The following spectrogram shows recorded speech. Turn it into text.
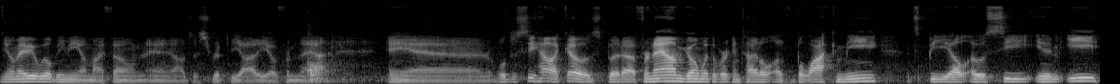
you know, maybe it will be me on my phone, and I'll just rip the audio from that, and we'll just see how it goes. But uh, for now, I'm going with the working title of "blocMe." It's B L O C M E.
